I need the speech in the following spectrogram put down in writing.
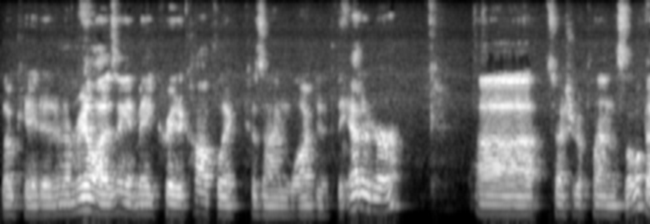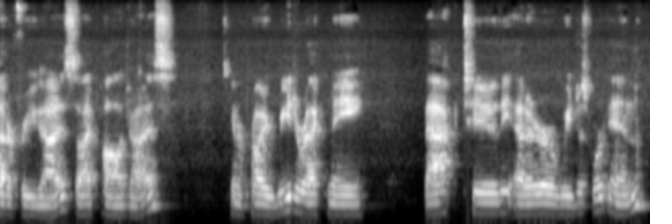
located. And I'm realizing it may create a conflict because I'm logged into the editor. Uh, so I should have planned this a little better for you guys, so I apologize. It's going to probably redirect me back to the editor we just were in.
